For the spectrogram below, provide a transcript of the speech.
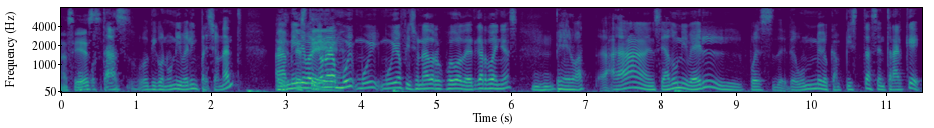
Así es. Estás, digo, en un nivel impresionante. A mí, de este- yo no era muy, muy, muy aficionado al juego de Edgar Dueñas, pero ha, ha enseñado un nivel, pues, de, de un mediocampista central que,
